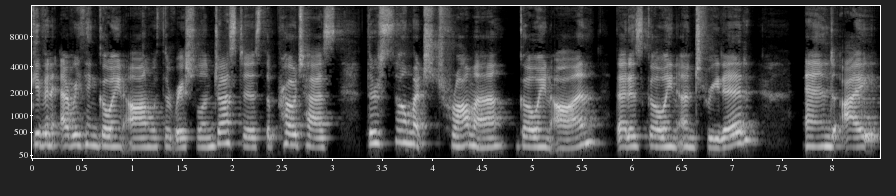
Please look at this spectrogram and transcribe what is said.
given everything going on with the racial injustice, the protests, there's so much trauma going on that is going untreated. And I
